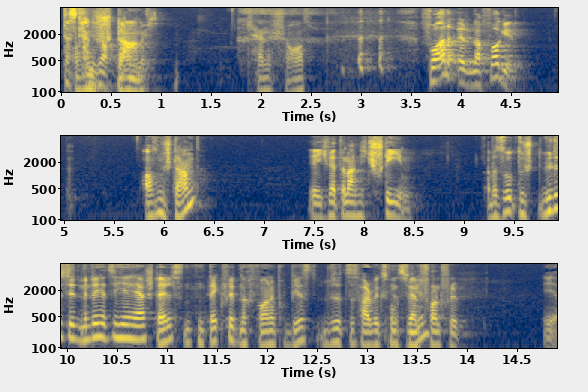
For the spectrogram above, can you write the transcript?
Das kann ich auch gar Stand. nicht. Keine Chance. Vor, äh, nach vorgeht. Aus dem Stand? Ja, ich werde danach nicht stehen. Aber so, du st- würdest, jetzt- wenn du jetzt hierher stellst und einen Backflip nach vorne probierst, würde das halbwegs Das wäre ein funktionieren? Frontflip. Ja.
